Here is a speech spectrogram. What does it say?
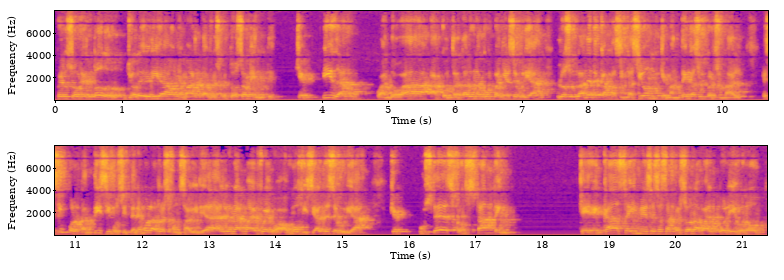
pero sobre todo, yo le diría a doña Marta respetuosamente, que pida cuando va a contratar una compañía de seguridad los planes de capacitación que mantenga su personal. Es importantísimo si tenemos la responsabilidad de darle un arma de fuego a un oficial de seguridad, que ustedes constaten que cada seis meses esa persona va al polígono,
